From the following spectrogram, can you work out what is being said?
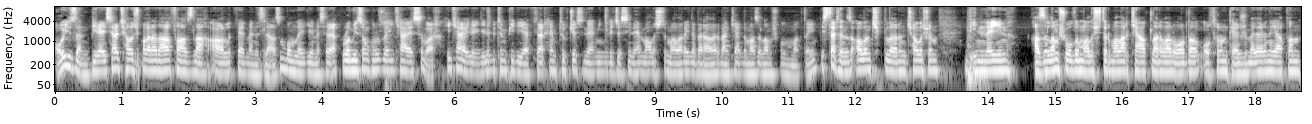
O yüzden bireysel çalışmalara daha fazla ağırlık vermeniz lazım. Bununla ilgili mesela Robinson Crusoe hikayesi var. Hikayeyle ilgili bütün pdf'ler hem Türkçesiyle hem İngilizcesiyle hem alıştırmalarıyla beraber ben kendim hazırlamış bulunmaktayım. İsterseniz alın çıktılarını çalışın, dinleyin, Hazırlamış olduğum alıştırmalar kağıtları var. Orada oturun tercümelerini yapın.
